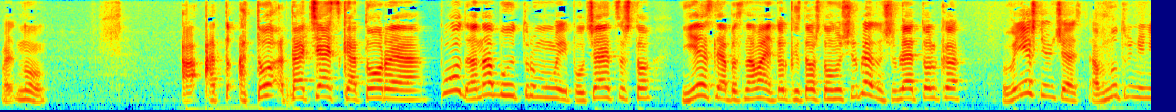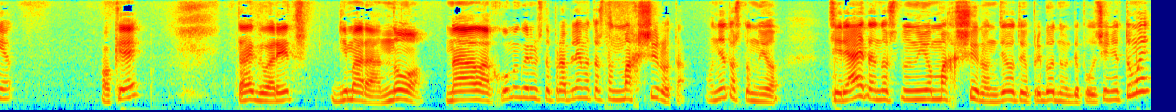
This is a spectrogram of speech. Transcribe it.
ну, а, а, а то, та часть, которая под, она будет трумой. И получается, что если обоснование только из-за того, что он ущербляет, он ущербляет только внешнюю часть, а внутреннюю нет. Окей? Так говорит Гимара. Но на Аллаху мы говорим, что проблема то, что он махширута. Он не то, что он ее теряет, то, что он ее махшир, он делает ее пригодной для получения тумы.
